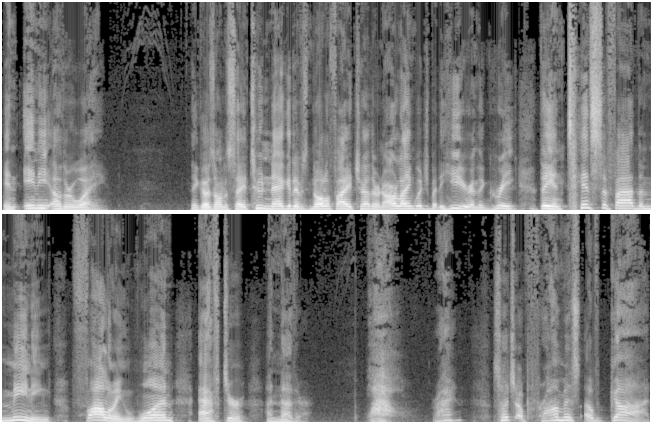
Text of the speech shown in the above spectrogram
in any other way. he goes on to say two negatives nullify each other in our language, but here in the Greek, they intensify the meaning following one after another. Wow, right? Such a promise of God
